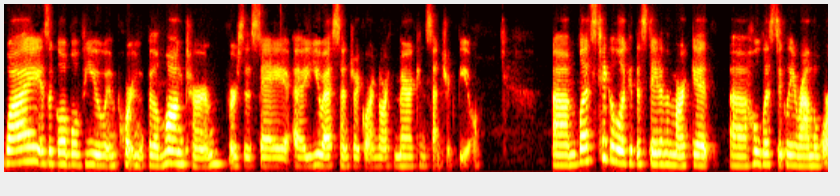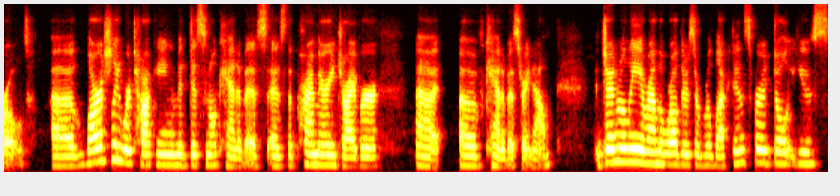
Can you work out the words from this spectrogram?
why is a global view important for the long term versus, say, a US centric or North American centric view? Um, let's take a look at the state of the market uh, holistically around the world. Uh, largely, we're talking medicinal cannabis as the primary driver uh, of cannabis right now. Generally, around the world, there's a reluctance for adult use,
